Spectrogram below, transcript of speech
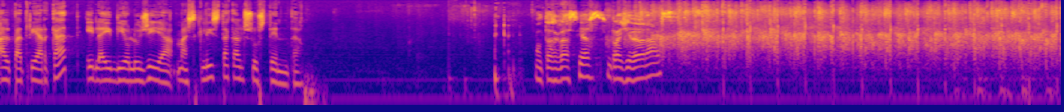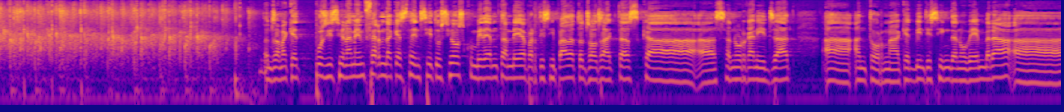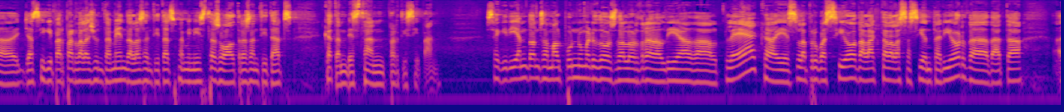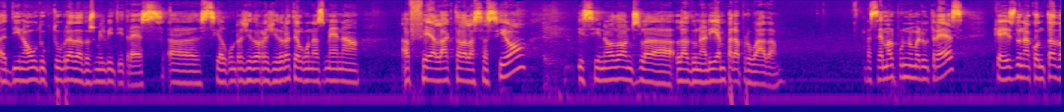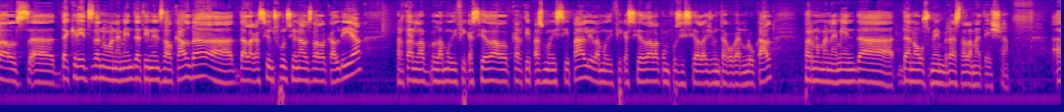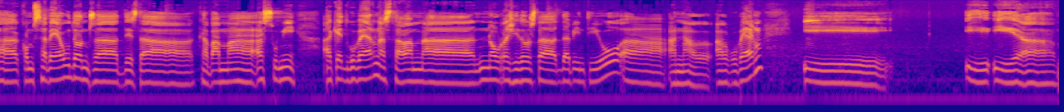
el patriarcat i la ideologia masclista que el sustenta. Moltes gràcies, regidores. Doncs amb aquest posicionament ferm d'aquesta institució us convidem també a participar de tots els actes que eh, s'han organitzat eh, entorn a aquest 25 de novembre, eh, ja sigui per part de l'Ajuntament, de les entitats feministes o altres entitats que també estan participant. Seguiríem doncs, amb el punt número 2 de l'ordre del dia del ple, que és l'aprovació de l'acte de la sessió anterior de data 19 eh, d'octubre de 2023. Eh, si algun regidor o regidora té alguna esmena a fer l'acte de la sessió i si no doncs la, la donaríem per aprovada passem al punt número 3 que és donar compte dels eh, decrets de nomenament de tinents d'alcalde, eh, delegacions funcionals de l'alcaldia per tant, la, la modificació del cartipàs municipal i la modificació de la composició de la Junta de Govern local per nomenament de, de nous membres de la mateixa. Uh, com sabeu, doncs, uh, des de que vam uh, assumir aquest govern estàvem uh, nou regidors de, de 21 uh, en el, el govern i, i, i eh,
